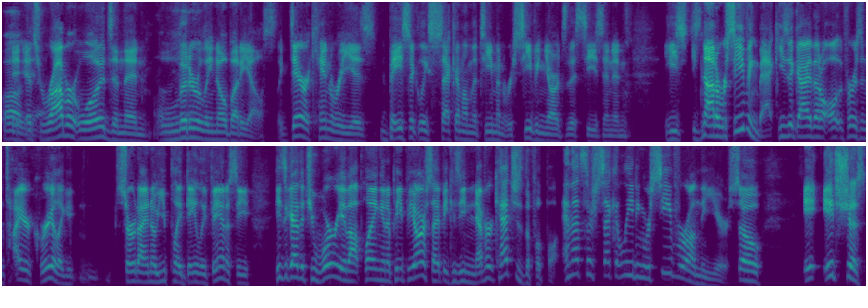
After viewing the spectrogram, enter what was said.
oh, it's yeah. Robert Woods and then oh, literally nobody else. Like Derrick Henry is basically second on the team in receiving yards this season, and he's he's not a receiving back. He's a guy that all for his entire career, like Sir, I know you play daily fantasy. He's a guy that you worry about playing in a PPR site because he never catches the football, and that's their second leading receiver on the year. So it, it's just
